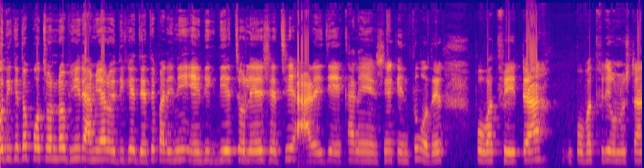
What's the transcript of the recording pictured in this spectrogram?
ওদিকে তো প্রচণ্ড ভিড়, আমি আর ওইদিকে যেতে পারিনি এই দিক দিয়ে চলে এসেছি। আর এই যে এখানে এসে কিন্তু ওদের প্রভাত ফ্রিটা, প্রভাত ফ্রি অনুষ্ঠান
